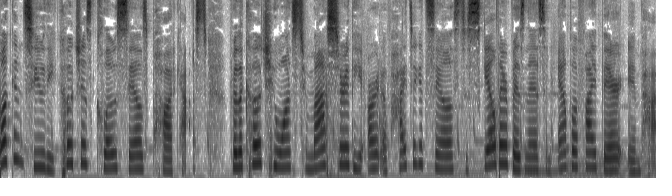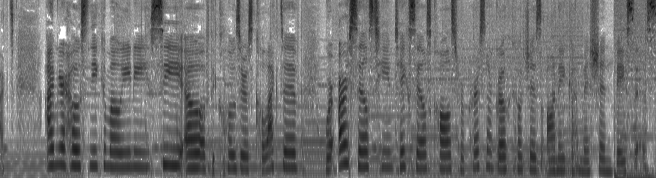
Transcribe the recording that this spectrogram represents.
Welcome to the Coaches Close Sales Podcast for the coach who wants to master the art of high ticket sales to scale their business and amplify their impact. I'm your host, Nika Moini, CEO of the Closers Collective, where our sales team takes sales calls for personal growth coaches on a commission basis.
